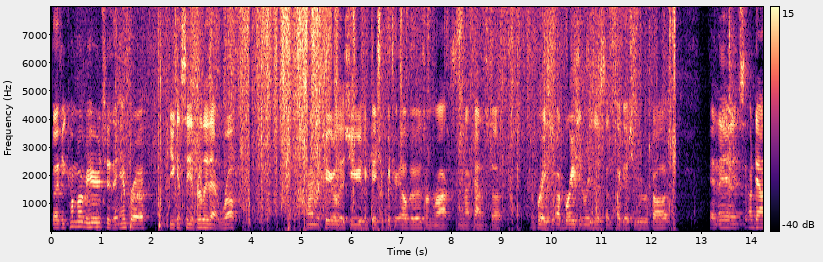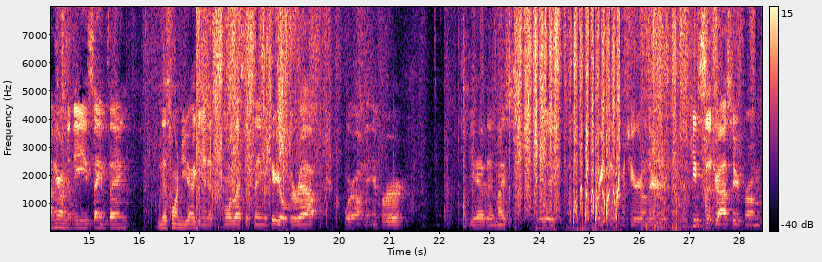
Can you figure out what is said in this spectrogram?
But if you come over here to the Emperor, you can see it's really that rough kind of material that's used in case you put your elbows on rocks and that kind of stuff. Abrasion, abrasion resistance, I guess you would call it. And then it's uh, down here on the knees, same thing. And this one, you again, it's more or less the same material throughout. Where on the Emperor, you have that nice, really abrasive material there that keeps the dry suit from,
